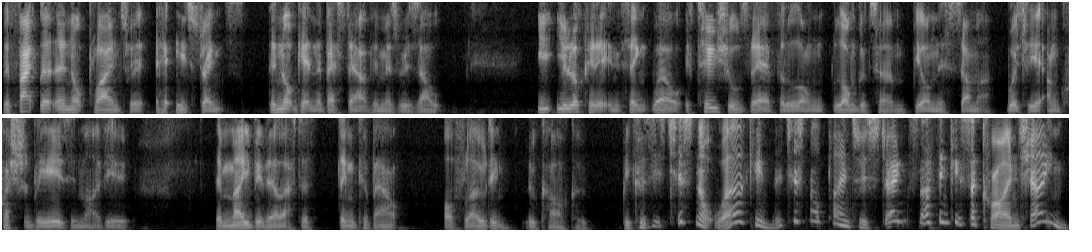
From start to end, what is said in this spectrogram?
the fact that they're not playing to it, his strengths, they're not getting the best out of him as a result you, you look at it and think, well, if Tuchel's there for the long longer term beyond this summer, which he unquestionably is in my view, then maybe they'll have to think about offloading Lukaku because it's just not working. They're just not playing to his strengths. I think it's a crying shame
